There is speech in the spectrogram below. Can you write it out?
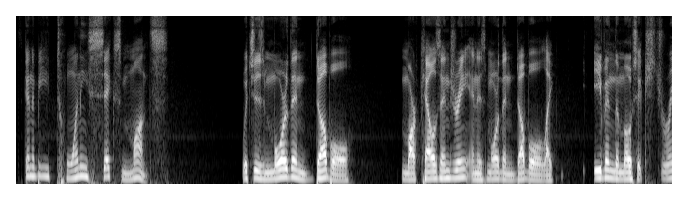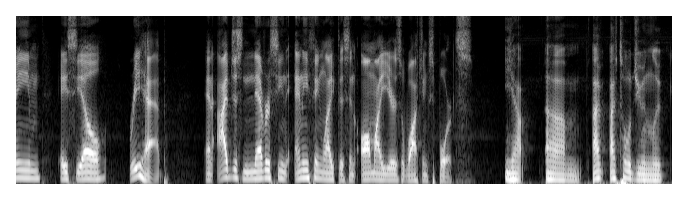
it's going to be 26 months, which is more than double Markelle's injury and is more than double like even the most extreme ACL rehab. And I've just never seen anything like this in all my years of watching sports. Yeah. Um, I've I've told you and Luke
